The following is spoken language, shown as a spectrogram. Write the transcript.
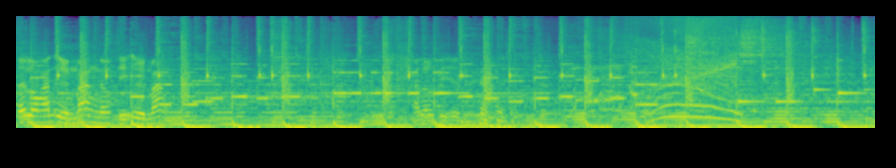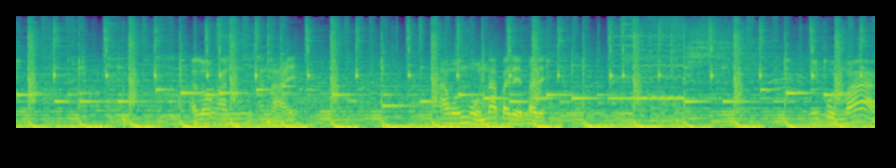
ได้ลงอันอื่นมั่งลงสีอื่นมั่ง นหมุนนะไปเด็ดไปเด็ดมีฝุ่นมาก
